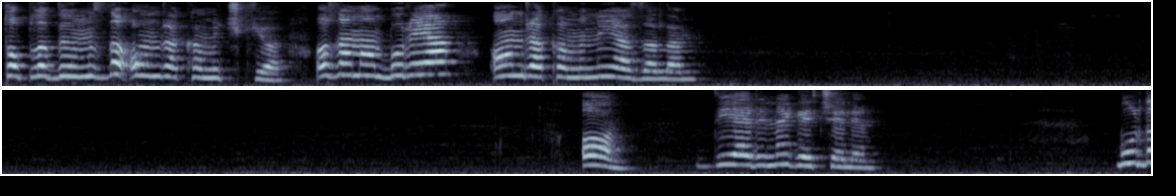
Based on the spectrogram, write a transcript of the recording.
topladığımızda 10 rakamı çıkıyor. O zaman buraya 10 rakamını yazalım. On. Diğerine geçelim. Burada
